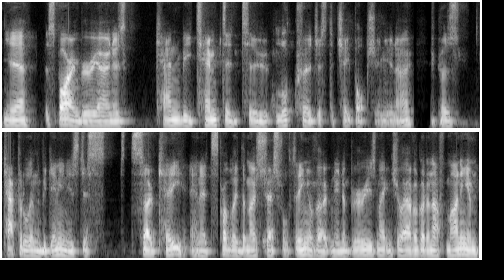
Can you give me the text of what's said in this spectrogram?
Yeah, aspiring brewery owners can be tempted to look for just a cheap option, you know, because capital in the beginning is just so key and it's probably the most stressful thing of opening a brewery is making sure I have I got enough money and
